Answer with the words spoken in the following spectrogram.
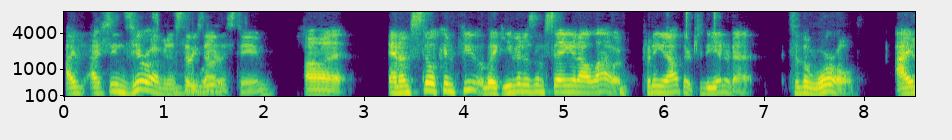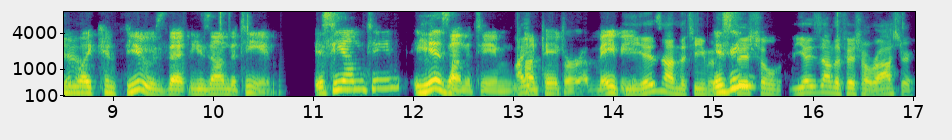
I've I've seen zero evidence that he's on weird. this team. Uh, and I'm still confused. Like even as I'm saying it out loud, putting it out there to the internet, to the world. I'm Yeah. like confused that he's on the team. Is he on the team? He is on the team I- on paper, maybe. He is on the team Is he? official. He? is on the official roster.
